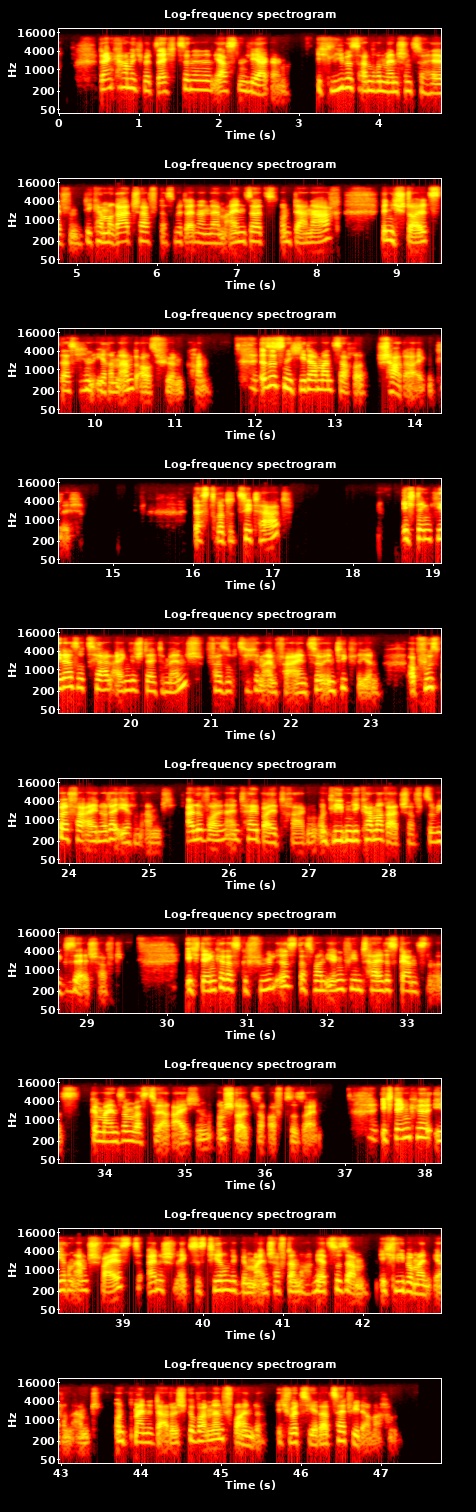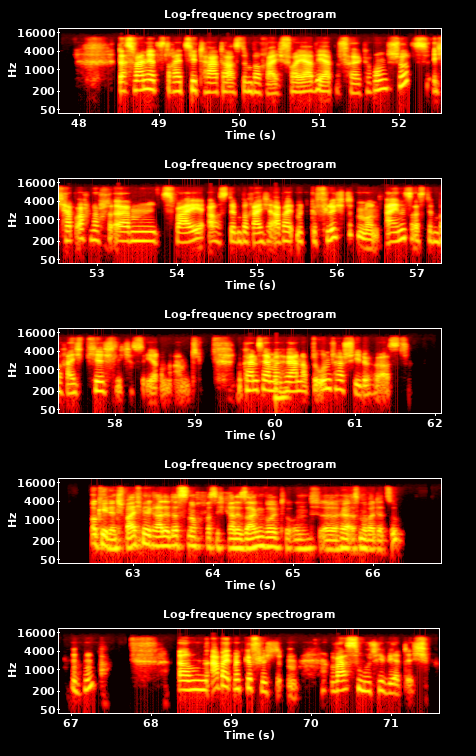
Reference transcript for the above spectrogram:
Dann kam ich mit 16 in den ersten Lehrgang. Ich liebe es, anderen Menschen zu helfen. Die Kameradschaft, das Miteinander im Einsatz. Und danach bin ich stolz, dass ich ein Ehrenamt ausführen kann. Es ist nicht jedermanns Sache. Schade eigentlich. Das dritte Zitat. Ich denke, jeder sozial eingestellte Mensch versucht sich in einem Verein zu integrieren. Ob Fußballverein oder Ehrenamt. Alle wollen einen Teil beitragen und lieben die Kameradschaft sowie Gesellschaft. Ich denke, das Gefühl ist, dass man irgendwie ein Teil des Ganzen ist, gemeinsam was zu erreichen und stolz darauf zu sein. Ich denke, Ehrenamt schweißt eine schon existierende Gemeinschaft dann noch mehr zusammen. Ich liebe mein Ehrenamt und meine dadurch gewonnenen Freunde. Ich würde es jederzeit wieder machen. Das waren jetzt drei Zitate aus dem Bereich Feuerwehr, Bevölkerungsschutz. Ich habe auch noch ähm, zwei aus dem Bereich Arbeit mit Geflüchteten und eins aus dem Bereich kirchliches Ehrenamt. Du kannst ja mal mhm. hören, ob du Unterschiede hörst. Okay, dann spare ich mir gerade das noch, was ich gerade sagen wollte und äh, hör erstmal weiter zu. Mhm. Ähm, Arbeit mit Geflüchteten. Was motiviert dich?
